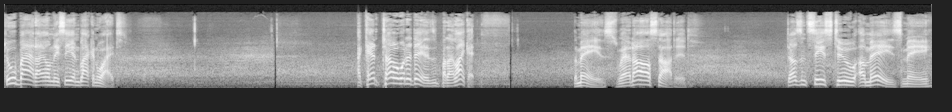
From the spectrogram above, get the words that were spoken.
Too bad I only see in black and white. I can't tell what it is, but I like it. The maze, where it all started. Doesn't cease to amaze me.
